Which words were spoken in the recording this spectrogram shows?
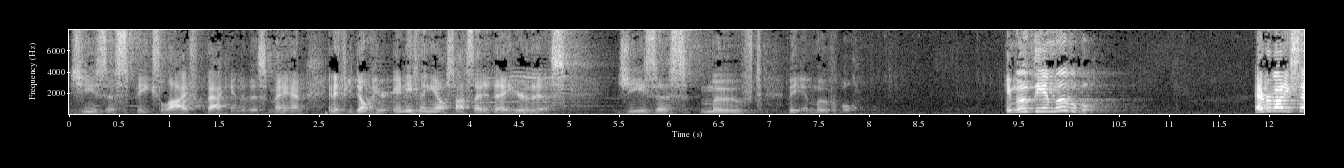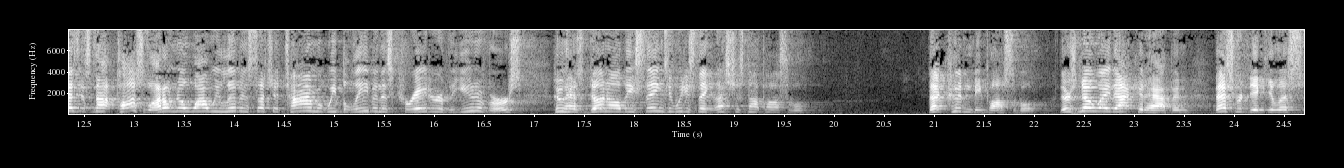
Jesus speaks life back into this man. And if you don't hear anything else I say today, hear this Jesus moved the immovable. He moved the immovable. Everybody says it's not possible. I don't know why we live in such a time where we believe in this creator of the universe who has done all these things and we just think that's just not possible. That couldn't be possible. There's no way that could happen. That's ridiculous.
